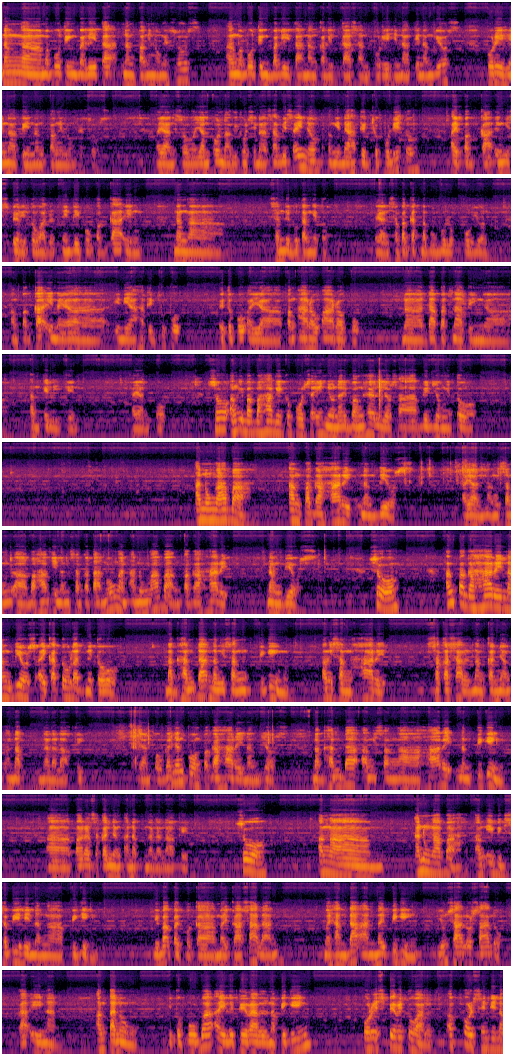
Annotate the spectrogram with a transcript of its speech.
ng ah, mabuting balita ng Panginoong Yesus, ang mabuting balita ng kaligtasan. Purihin natin ang Diyos, purihin natin ang Panginoong Yesus. Ayan, so yan po, lagi kong sinasabi sa inyo, ang inahatid ko po dito ay pagkaing espiritual, hindi po pagkain ng ah, sanlibutan ito. Ayan, sapagkat nabubulok po yun. Ang pagkain na ah, inihahatid ko po, ito po ay ah, pang-araw-araw po na dapat nating ah, tangkilikin. Ayan po. So, ang ibabahagi ko po sa inyo na ebanghelyo sa bidyong ito, ano nga ba ang paghahari ng Diyos? Ayan, ang isang ah, bahagi ng isang katanungan, ano nga ba ang paghahari ng Diyos? So, ang paghahari ng Diyos ay katulad nito. Naghanda ng isang piging ang isang hari sa kasal ng kanyang anak na lalaki. Yan po, ganyan po ang paghahari ng Diyos. Naghanda ang isang ah, hari ng piging ah, para sa kanyang anak na lalaki. So, ang ah, ano nga ba ang ibig sabihin ng ah, piging? 'Di ba pag pagka may kasalan, may handaan, may piging, yung salo-salo, kainan. Ang tanong, ito po ba ay literal na piging or spiritual? Of course, hindi naman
